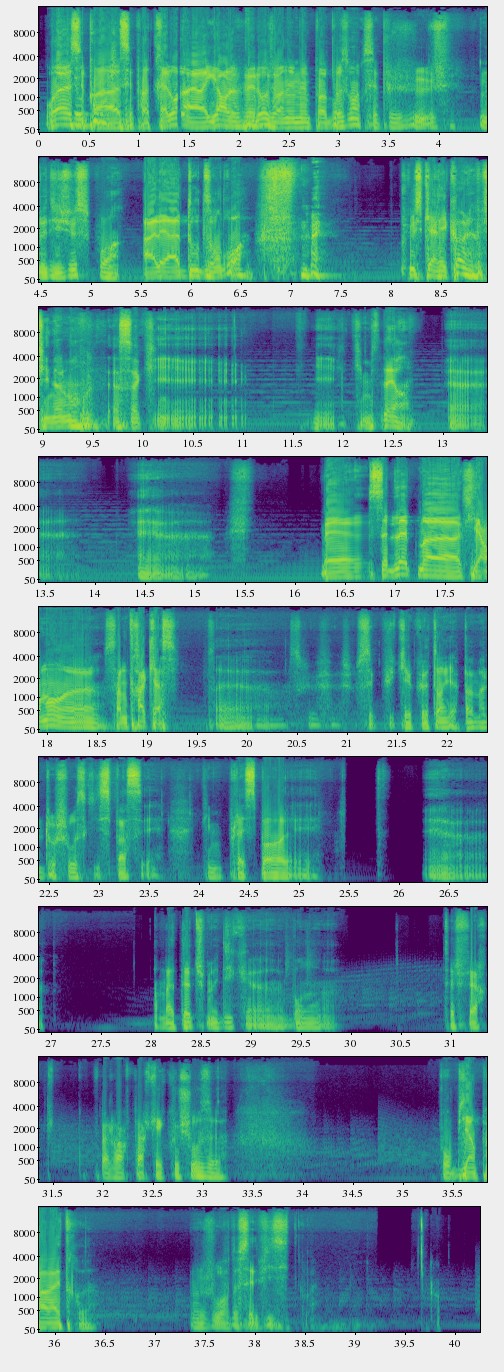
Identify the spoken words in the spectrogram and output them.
Ouais, c'est pas, c'est pas très loin. À la rigueur, le vélo, j'en ai même pas besoin. C'est plus, je, je me dis juste pour aller à d'autres endroits. Ouais. Plus qu'à l'école, finalement. C'est ça qui, qui, qui me sert. Euh, euh, mais cette lettre m'a clairement, euh, ça me tracasse. Ça- parce que je sais que depuis quelques temps, il y a pas mal de choses qui se passent et qui me plaisent pas. Et, euh, dans ma tête, je me dis que bon, peut-être faire, falloir faire quelque chose euh, pour bien paraître euh, le jour de cette visite. Quoi.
